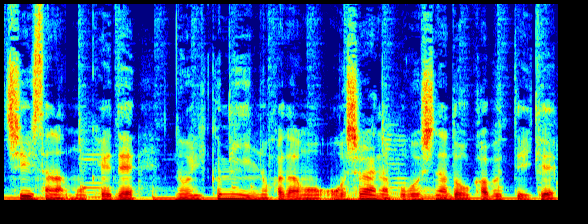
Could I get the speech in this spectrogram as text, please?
小さな模型で乗組員の方もおしゃれな帽子などをかぶっていて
